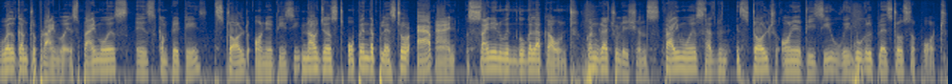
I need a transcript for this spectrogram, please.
Welcome to prime os prime os is completely installed on your pc now just open the play store app and sign in with google account. Congratulations. Prime os has been installed on your pc with google play store support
